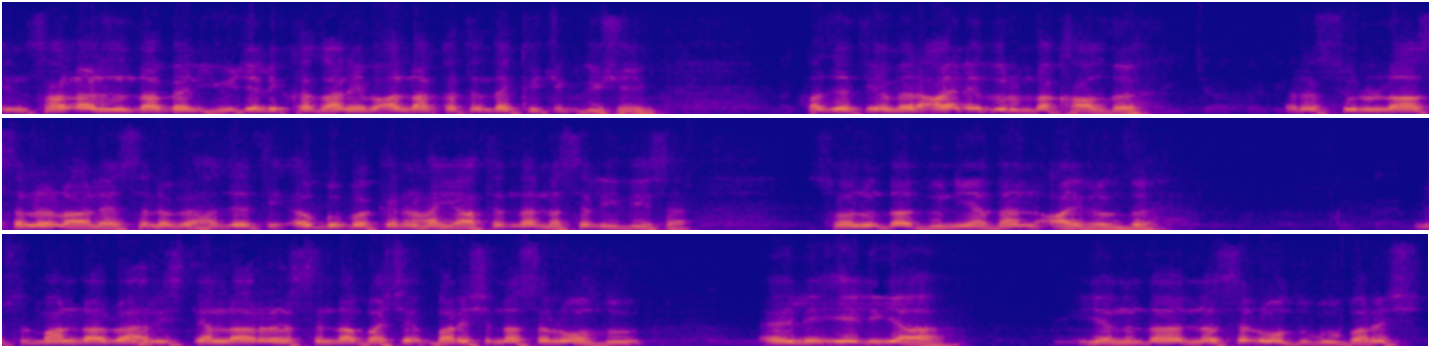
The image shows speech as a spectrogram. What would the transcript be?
insanlar arasında ben yücelik kazanayım Allah katında küçük düşeyim. Hazreti Ömer aynı durumda kaldı. Resulullah sallallahu aleyhi ve sellem ve Hazreti Ebu Bakır'ın hayatında nasıl idiyse sonunda dünyadan ayrıldı. Müslümanlar ve Hristiyanlar arasında barış nasıl oldu? Ehli Eliya yanında nasıl oldu bu barış?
